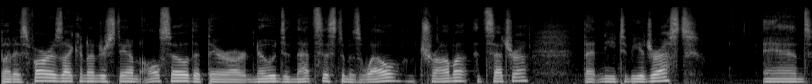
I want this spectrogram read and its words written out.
But as far as I can understand also that there are nodes in that system as well, trauma, etc., that need to be addressed. And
